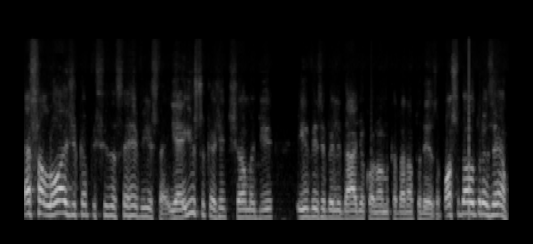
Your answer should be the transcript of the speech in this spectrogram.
Essa lógica precisa ser revista, e é isso que a gente chama de invisibilidade econômica da natureza. Posso dar outro exemplo?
